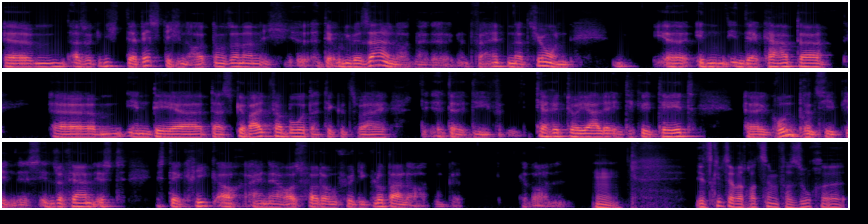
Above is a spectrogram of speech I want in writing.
ähm, also nicht der westlichen Ordnung, sondern ich, äh, der universalen Ordnung, der Vereinten Nationen, äh, in, in der Charta, ähm, in der das Gewaltverbot, Artikel 2, die, die territoriale Integrität äh, Grundprinzipien ist. Insofern ist, ist der Krieg auch eine Herausforderung für die globale Ordnung ge geworden. Hm. Jetzt gibt es aber trotzdem Versuche,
